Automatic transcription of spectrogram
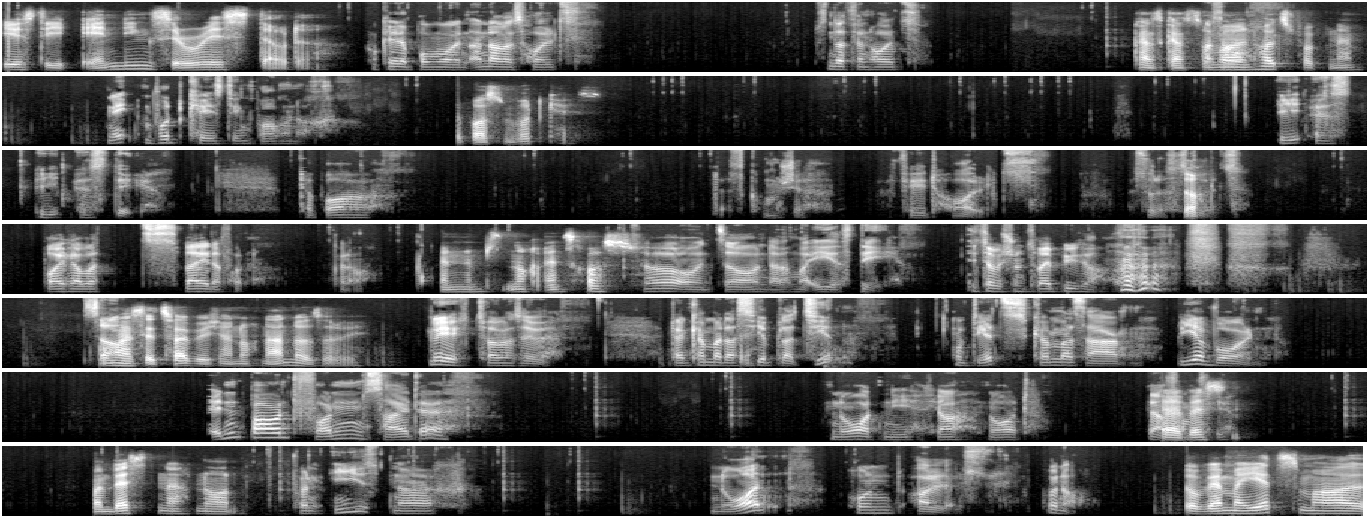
Hier ist die Ending Zero Starter. Okay, da brauchen wir ein anderes Holz. Was ist denn das für ein Holz? Du kannst ganz normal einen Holzblock nehmen. Ne, ein Woodcase-Ding brauchen wir noch. Du brauchst einen Woodcase. ES, ESD. Da brauchen wir das komische. Fehlt Holz. Achso, das ist So. Holz. Brauche ich aber zwei davon. Dann nimmst du noch eins raus. So und so und dann nochmal ESD. Jetzt habe ich schon zwei Bücher. so. Warum hast du jetzt zwei Bücher? Noch ein anderes oder wie? Nee, zweimal selber. Dann kann man das hier platzieren. Und jetzt können wir sagen, wir wollen inbound von Seite Nord, nee, ja, Nord. Ja, äh, Westen. Von Westen nach Norden. Von East nach Norden und alles. Genau. So, wenn wir jetzt mal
